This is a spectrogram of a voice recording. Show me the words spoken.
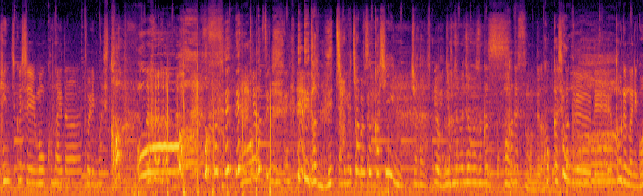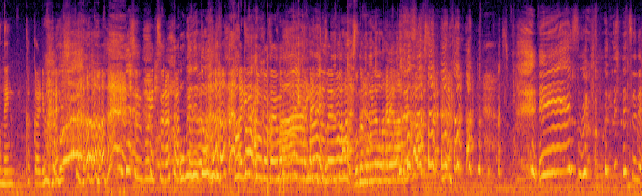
建築士もこの間取りました。おお えだってめちゃめちゃ難しいんじゃないですかいやめちゃめちゃ難しいですもんね国家資格で取るのに5年かかりました。すごい辛かった。おめでとうありがとうございます。ありがとうございます。ごめでとうございます。えー、すごいですね。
